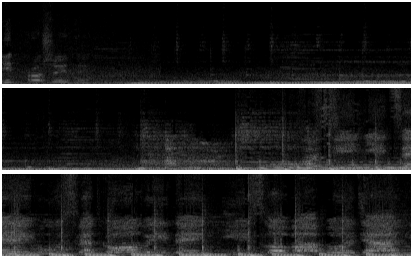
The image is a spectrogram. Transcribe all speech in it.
літ прожити. Осінній цей у святковий день і слова подяки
